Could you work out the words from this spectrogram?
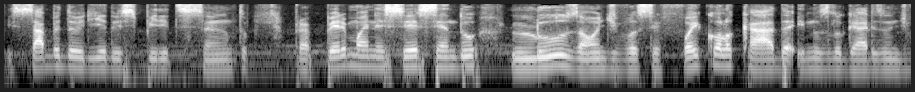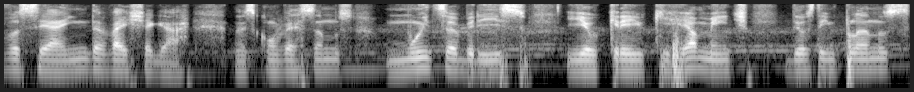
e sabedoria do Espírito Santo para permanecer sendo luz onde você for foi colocada e nos lugares onde você ainda vai chegar. Nós conversamos muito sobre isso e eu creio que realmente Deus tem planos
